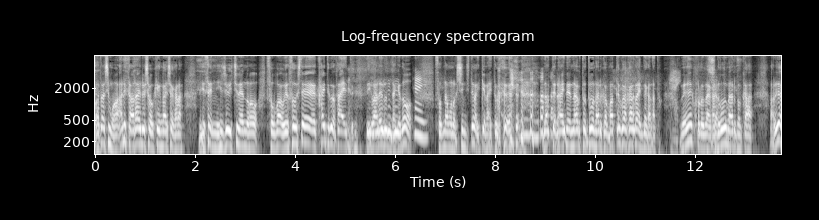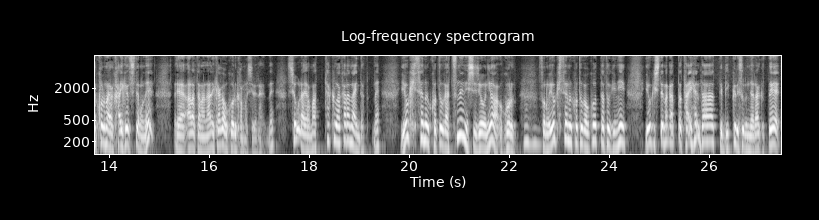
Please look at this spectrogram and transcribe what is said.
私もありとあらゆる証券会社から2021年の相場を予想して書いてくださいって言われるんだけど、はい、そんなものを信じてはいけないと だって来年になるとどうなるか全くわからないんだからと、はい、ね、コロナがどうなるのかあるいはコロナが解決してもねえー、新たな何かが起こるかもしれない。ね。将来は全くわからないんだと。ね。予期せぬことが常に市場には起こる、うん、その予期せぬことが起こった時に予期してなかった大変だってびっくりするんじゃなくて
